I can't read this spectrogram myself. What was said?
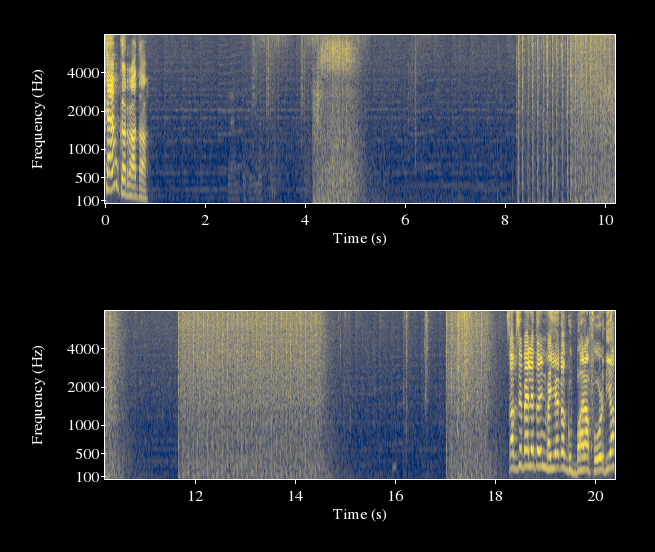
कैम्प कर रहा था। सबसे पहले तो इन भैया का गुब्बारा फोड़ दिया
